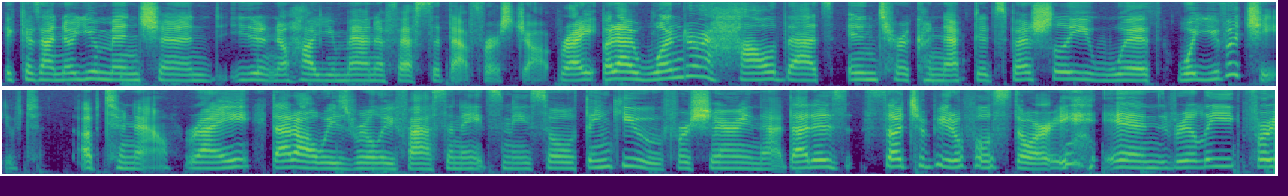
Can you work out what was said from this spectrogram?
because I know you mentioned you didn't know how you manifested that first job, right? But I wonder how that's interconnected, especially with what you've achieved up to now, right? That always really fascinates me. So thank you for sharing that. That is such a beautiful story. And really, for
